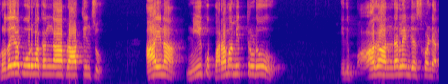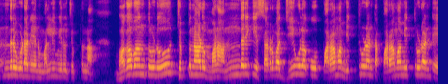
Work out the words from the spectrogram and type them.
హృదయపూర్వకంగా ప్రార్థించు. ఆయన నీకు పరమమిత్రుడు. ఇది బాగా అండర్లైన్ చేసుకోండి. అందరూ కూడా నేను మళ్ళీ మీరు చెప్తున్నా. భగవంతుడు చెప్తున్నాడు మన అందరికీ సర్వ జీవులకు పరమమిత్రుడంట. పరమమిత్రుడంటే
